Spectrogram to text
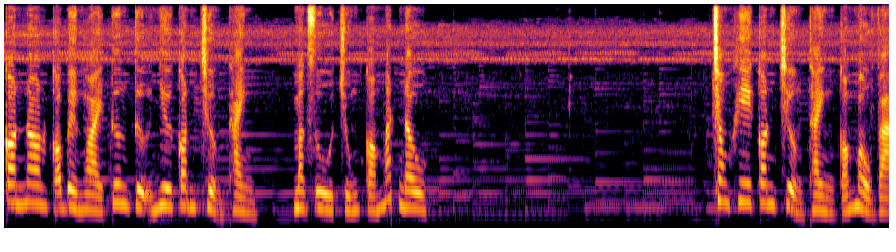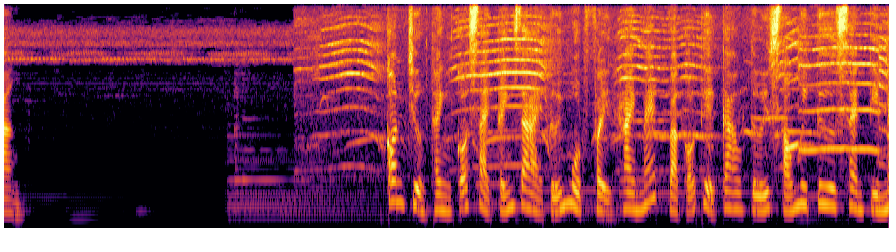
con non có bề ngoài tương tự như con trưởng thành, mặc dù chúng có mắt nâu. Trong khi con trưởng thành có màu vàng. Con trưởng thành có sải cánh dài tới 1,2 mét và có thể cao tới 64 cm.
